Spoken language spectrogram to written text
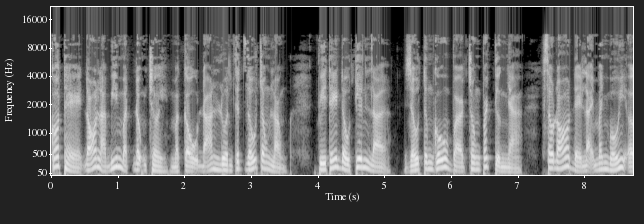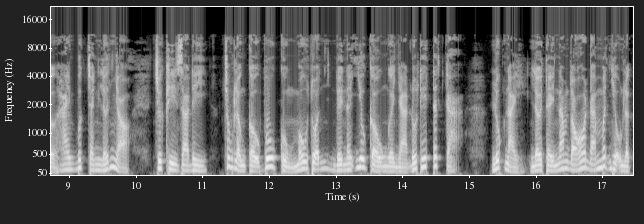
Có thể đó là bí mật động trời mà cậu đã luôn cất giấu trong lòng. Vì thế đầu tiên là giấu tấm gỗ vào trong vách tường nhà, sau đó để lại manh mối ở hai bức tranh lớn nhỏ. Trước khi ra đi, trong lòng cậu vô cùng mâu thuẫn nên đã yêu cầu người nhà đốt hết tất cả. Lúc này, lời thầy năm đó đã mất hiệu lực,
